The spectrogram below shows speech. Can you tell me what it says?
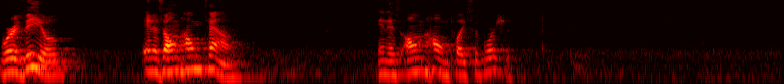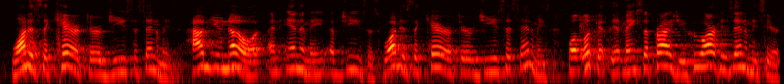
were revealed in his own hometown, in his own home place of worship. What is the character of Jesus' enemies? How do you know an enemy of Jesus? What is the character of Jesus' enemies? Well, look at it may surprise you. Who are his enemies here?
